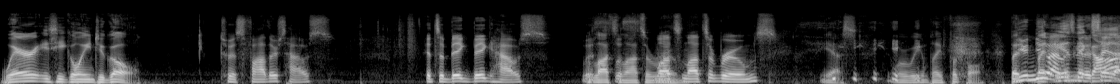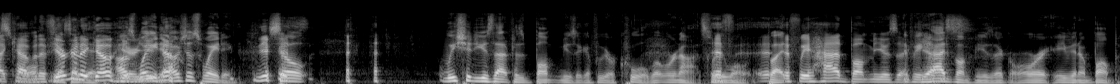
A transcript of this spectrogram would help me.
Where is he going to go? To his father's house. It's a big, big house With lots and lots of lots room. and lots of rooms. Yes, where we can play football. But You knew but I was gonna say that, Kevin. If you're gonna did. go I was here, you waiting. I was just waiting. Yes. So we should use that as bump music if we were cool, but we're not, so If, we won't. But if we had bump music, if we yes. had bump music or even a bump.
